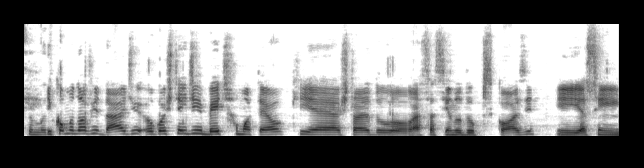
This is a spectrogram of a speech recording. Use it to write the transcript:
Foi muito E como novidade, eu gostei de Bates Motel, que é a história do assassino do Psicose. E assim,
